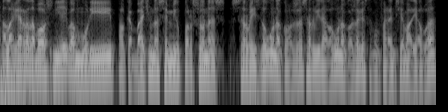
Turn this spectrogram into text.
A la guerra de Bòsnia hi van morir, pel cap baix, unes 100.000 persones. Serveix d'alguna cosa? Servirà d'alguna cosa aquesta conferència, Maria Alba?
